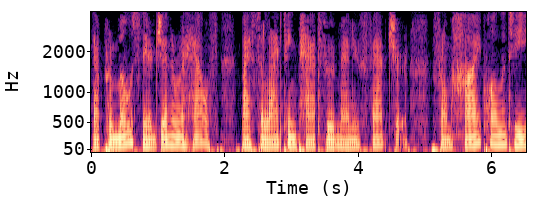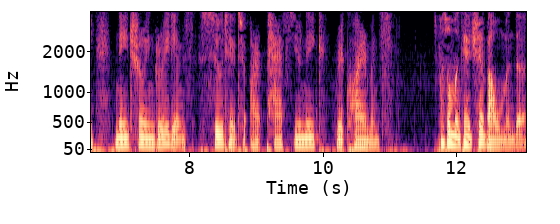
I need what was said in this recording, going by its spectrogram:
that promotes their general health by selecting pet food manufactured from high quality natural ingredients suited to our pet's unique requirements. 他说：“我们可以确保我们的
